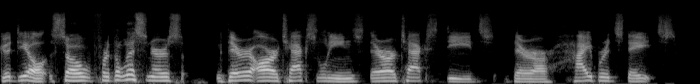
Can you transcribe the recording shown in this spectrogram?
Good deal. So for the listeners, there are tax liens, there are tax deeds, there are hybrid states,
